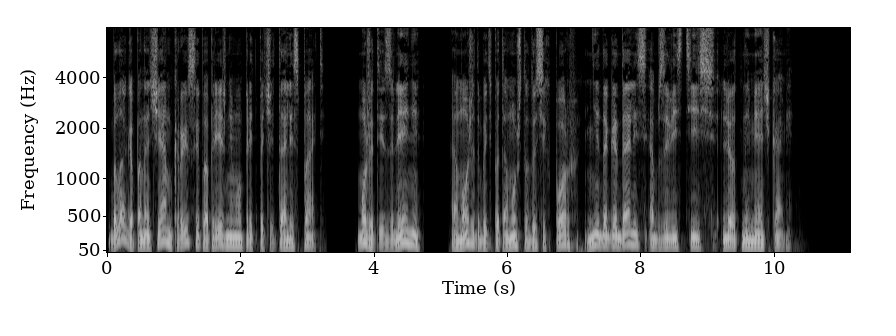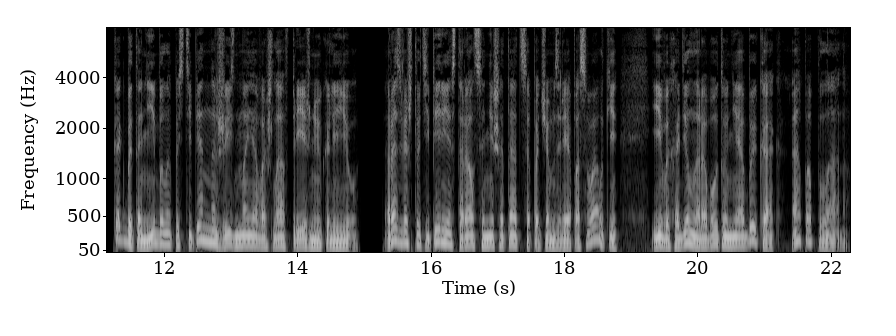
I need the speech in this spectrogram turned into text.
Благо, по ночам крысы по-прежнему предпочитали спать. Может, из лени, а может быть, потому что до сих пор не догадались обзавестись летными очками. Как бы то ни было, постепенно жизнь моя вошла в прежнюю колею, разве что теперь я старался не шататься почем зря по свалке и выходил на работу не абы как, а по плану.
